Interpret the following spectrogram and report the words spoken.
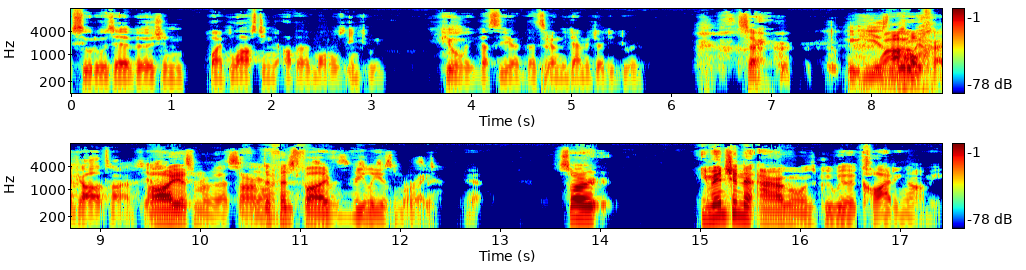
Isildur Heir version by blasting other models into him. Purely, that's the uh, that's the only damage I did to him. So he, he is a Wow. little bit fragile at times. Yeah. Oh yes, remember that. Sorry, Yeah. Defense Five really isn't great. Yeah. So, you mentioned that Aragorn's good with a kiting army.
